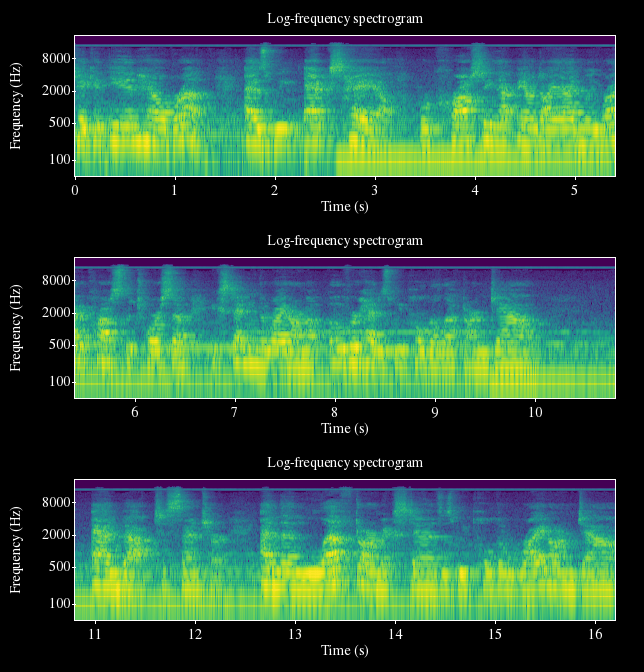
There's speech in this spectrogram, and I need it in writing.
Take an inhale breath. As we exhale, we're crossing that band diagonally right across the torso, extending the right arm up overhead as we pull the left arm down and back to center. And then left arm extends as we pull the right arm down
